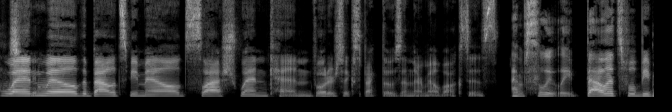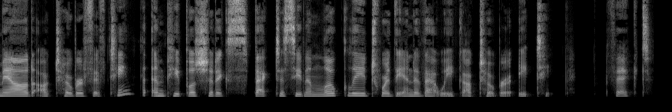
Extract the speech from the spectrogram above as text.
when will the ballots be mailed? Slash, when can voters expect those in their mailboxes? Absolutely. Ballots will be mailed October 15th, and people should expect to see them locally toward the end of that week, October 18th. Perfect.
